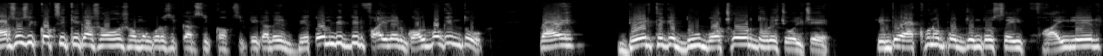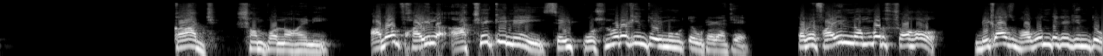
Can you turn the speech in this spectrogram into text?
পার্শ্ব শিক্ষক শিক্ষিকা সহ সমগ্র শিক্ষার শিক্ষক শিক্ষিকাদের বেতন বৃদ্ধির ফাইলের গল্প কিন্তু প্রায় দেড় থেকে দু বছর ধরে চলছে। কিন্তু এখনও পর্যন্ত সেই ফাইলের কাজ সম্পন্ন হয়নি। আদৌ ফাইল আছে কি নেই, সেই প্রশ্নটা কিন্তু এই মুহূর্তে উঠে গেছে। তবে ফাইল নম্বর সহ বিকাশ ভবন থেকে কিন্তু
